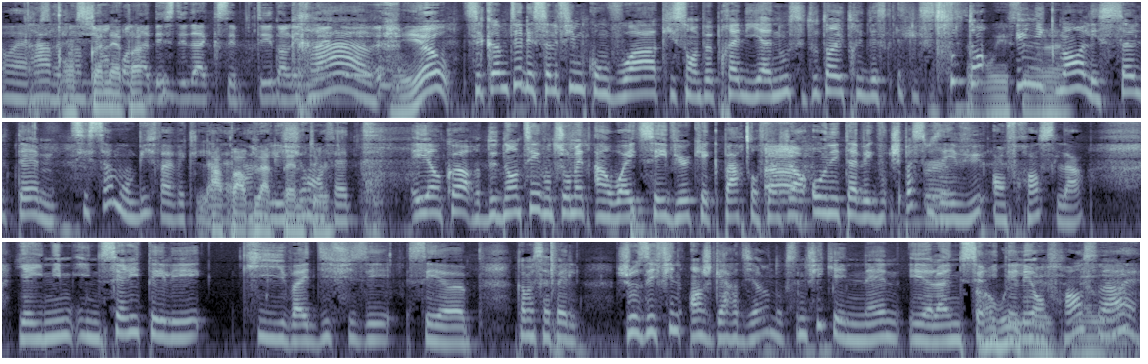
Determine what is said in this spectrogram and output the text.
Ouais. Grave. On se connaît qu'on pas. a décidé d'accepter dans les Grave. mains de- Yo! C'est comme tu sais les seuls films qu'on voit qui sont à peu près liés à nous, c'est tout le temps les trucs, d'es- c'est tout le temps Oui, uniquement les seuls thèmes. C'est ça mon bif avec la, À part la Black religion Panther. en fait. Et encore, dedans, tu sais, ils vont toujours mettre un white savior quelque part pour faire Ah. genre on est avec vous. Je sais pas si vous avez vu en France là, il y a une, une série télé qui va être diffusée. C'est euh, comment ça s'appelle? Joséphine Ange Gardien. Donc c'est une fille qui a une naine et elle a une série Ah oui, télé en France là. Ouais.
